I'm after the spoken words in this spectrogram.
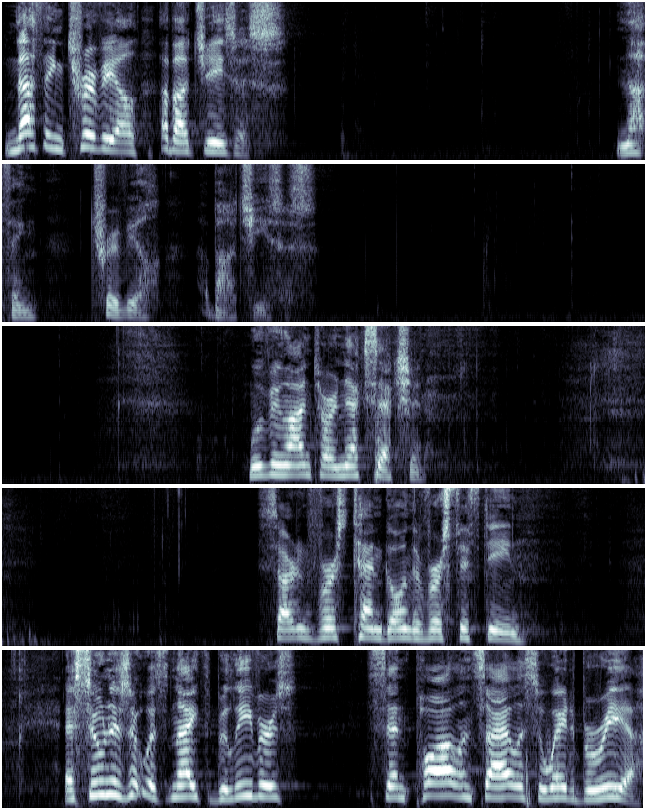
Nothing trivial about Jesus. Nothing trivial about Jesus. Moving on to our next section. Starting verse 10, going to verse 15. As soon as it was night, the believers sent Paul and Silas away to Berea.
